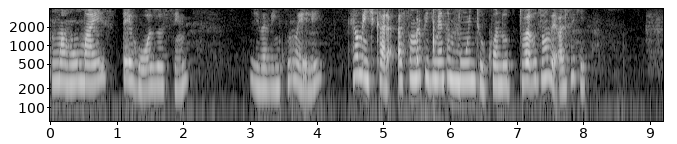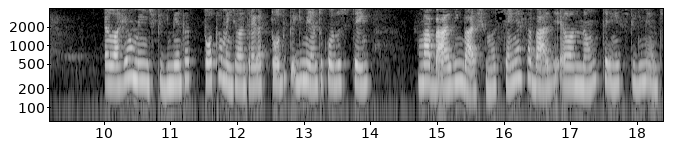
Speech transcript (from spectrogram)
um marrom mais terroso, assim. A gente vai vir com ele. Realmente, cara, a sombra pigmenta muito quando... Vocês vão ver, olha isso aqui. Ela realmente pigmenta totalmente, ela entrega todo o pigmento quando você tem uma base embaixo. Mas sem essa base, ela não tem esse pigmento.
